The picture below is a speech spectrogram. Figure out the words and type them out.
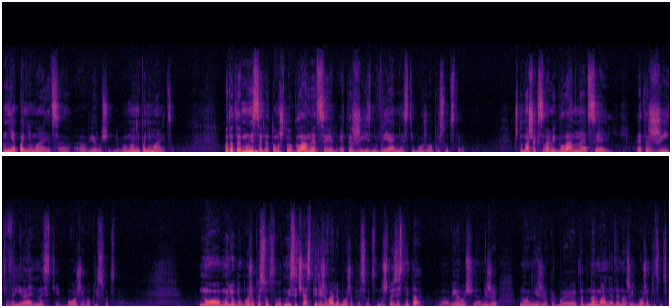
не понимается э, верующим людям. Ну, не понимается. Вот эта мысль о том, что главная цель – это жизнь в реальности Божьего присутствия, что наша с вами главная цель это жить в реальности Божьего присутствия. Но мы любим Божье присутствие. Вот мы сейчас переживали Божье присутствие. Но что здесь не так? А, верующие, они же, ну, они же как бы, это нормально для нас жить в Божьем присутствии.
